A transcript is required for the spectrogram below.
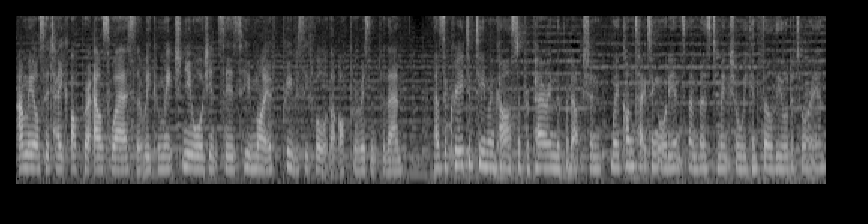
And we also take opera elsewhere so that we can reach new audiences who might have previously thought that opera isn't for them. As the creative team and cast are preparing the production, we're contacting audience members to make sure we can fill the auditorium.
